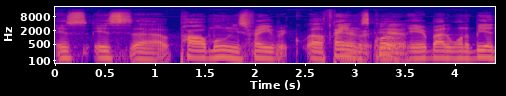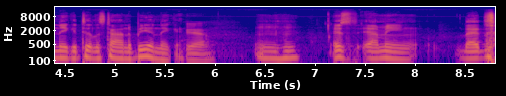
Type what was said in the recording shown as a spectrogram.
it's it's uh Paul Mooney's favorite uh, famous Favorite, quote. yeah. Everybody want to be a nigga till it's time to be a nigga. yeah. Mm-hmm. It's. I mean, that's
